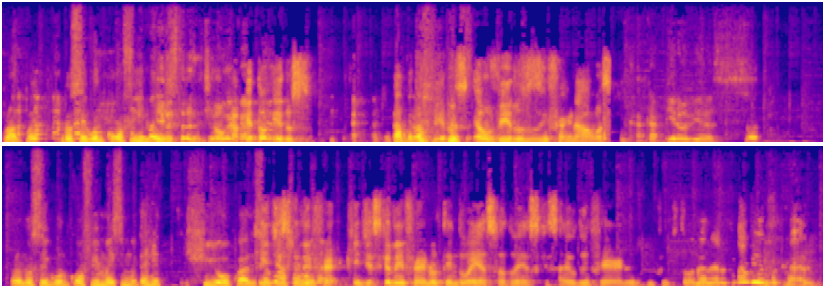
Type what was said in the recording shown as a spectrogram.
Pronto, pois, no segundo confirma Vírus isso. É transmitido um no capeta ou vírus? O É um, é capeta, um vírus, é um vírus infernal, assim, cara. Capirovírus. No segundo confirma isso e muita gente chiou por causa disso. Quem disse, que inferno, quem disse que no inferno não tem doença? A doença que saiu do inferno infectou a galera que tá vindo, cara.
